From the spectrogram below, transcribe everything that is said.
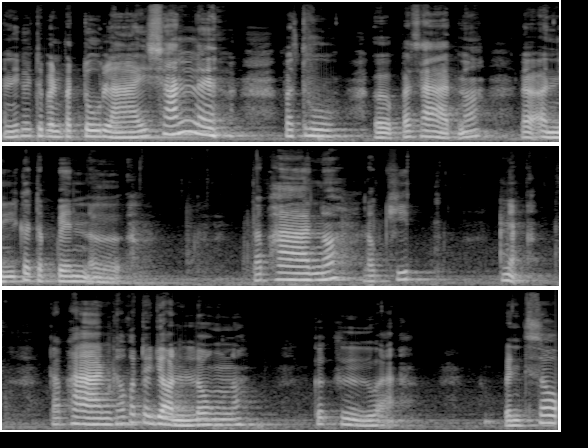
อันนี้ก็จะเป็นประตูหลายชั้นเลย ประตู เออปราสาทเนาะ แล้วอันนี้ก็จะเป็นเออตะพานเนาะเราคิดเนี่ยตะพานเขาก็จะหย่อนลงเนาะก็คือว่าเป็นโซ่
